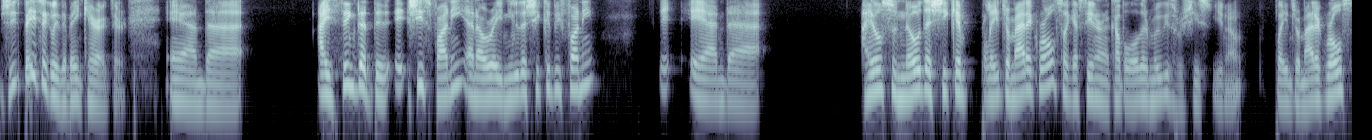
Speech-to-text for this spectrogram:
she's basically the main character. And uh I think that the it, she's funny and I already knew that she could be funny. And uh I also know that she can play dramatic roles. Like I've seen her in a couple other movies where she's, you know, playing dramatic roles.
